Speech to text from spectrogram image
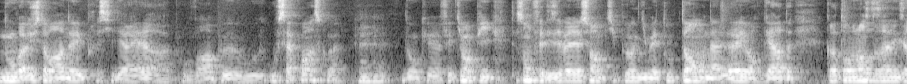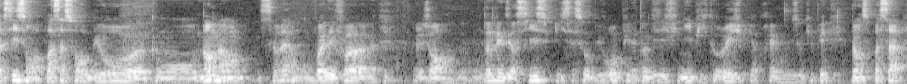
Nous, on va juste avoir un œil précis derrière euh, pour voir un peu où, où ça coince, quoi. Mhm. Donc euh, effectivement, puis de toute façon on fait des évaluations un petit peu en guillemets tout le temps, on a l'œil, on regarde, quand on lance dans un exercice, on va pas s'asseoir au bureau euh, comme on... Non mais on- c'est vrai, on voit des fois, euh, genre on donne l'exercice, puis ça c'est au bureau, puis il attend qu'il ait fini, puis il corrige, puis après vous vous occupez. Non, c'est pas ça.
